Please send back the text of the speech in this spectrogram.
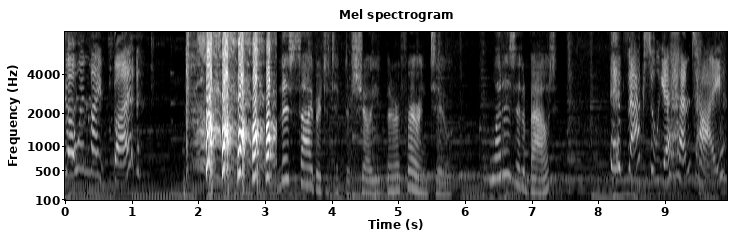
go in my butt? This cyber detective show you've been referring to, what is it about? It's actually a hentai.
